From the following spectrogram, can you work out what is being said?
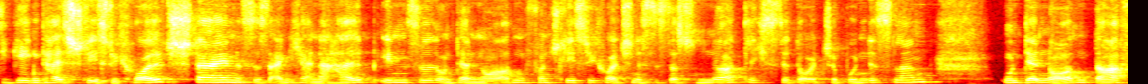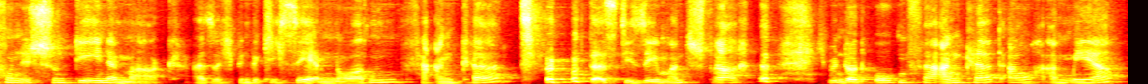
die Gegend heißt Schleswig-Holstein. Es ist eigentlich eine Halbinsel und der Norden von Schleswig-Holstein, das ist das nördlichste deutsche Bundesland. Und der Norden davon ist schon Dänemark. Also ich bin wirklich sehr im Norden verankert. da ist die Seemannssprache. Ich bin dort oben verankert auch am Meer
